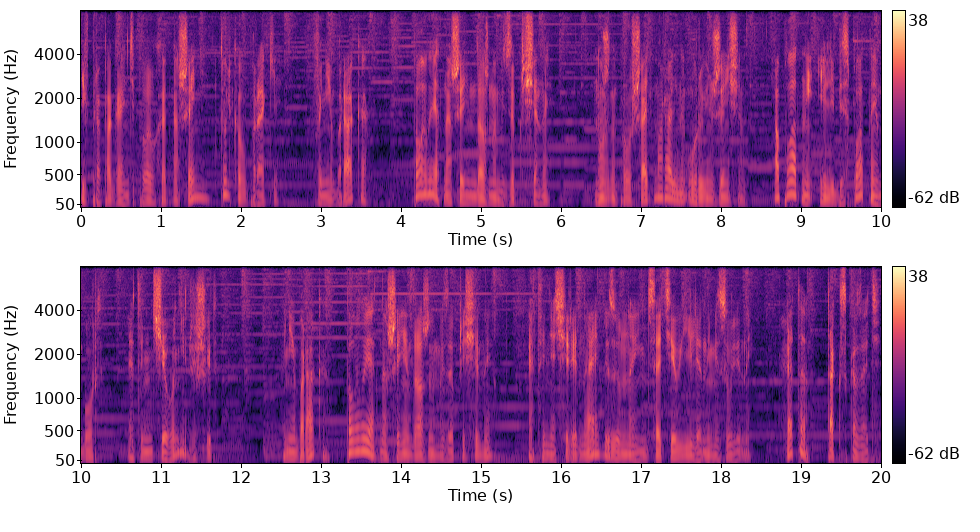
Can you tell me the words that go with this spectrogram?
и в пропаганде половых отношений только в браке. Вне брака половые отношения должны быть запрещены. Нужно повышать моральный уровень женщин. А платный или бесплатный аборт – это ничего не решит. Вне брака половые отношения должны быть запрещены – это не очередная безумная инициатива Елены Мизулиной. Это, так сказать,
